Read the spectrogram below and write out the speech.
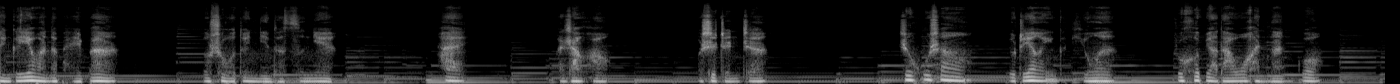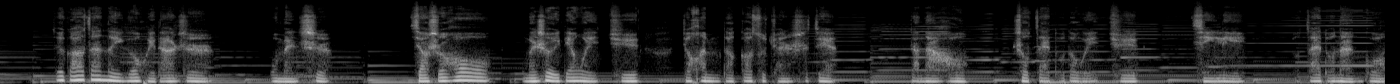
每个夜晚的陪伴，都是我对你的思念。嗨，晚上好，我是真真。知乎上有这样一个提问：如何表达我很难过？最高赞的一个回答是：我们是。小时候，我们受一点委屈，就恨不得告诉全世界；长大后，受再多的委屈，心里有再多难过，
